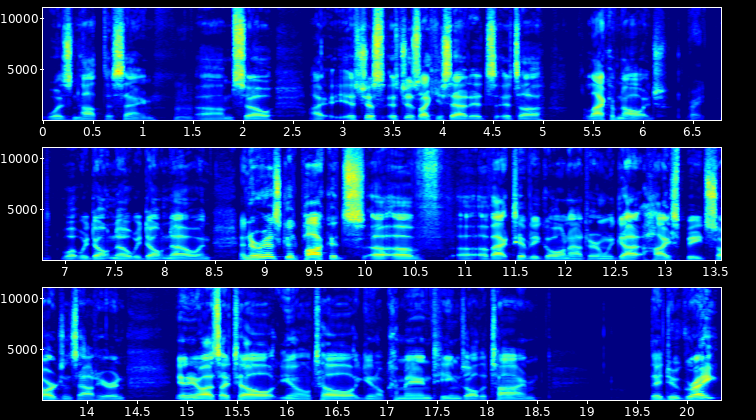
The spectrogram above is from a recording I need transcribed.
was not the same. Mm-hmm. Um, so I, it's just it's just like you said, it's it's a lack of knowledge. Right. What we don't know, we don't know, and and there is good pockets uh, of uh, of activity going out there, and we got high speed sergeants out here, and, you know, as I tell you know tell you know command teams all the time, they do great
